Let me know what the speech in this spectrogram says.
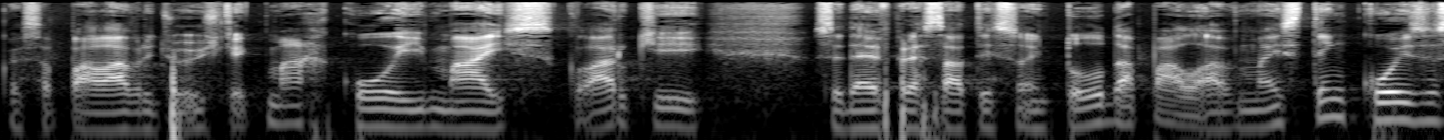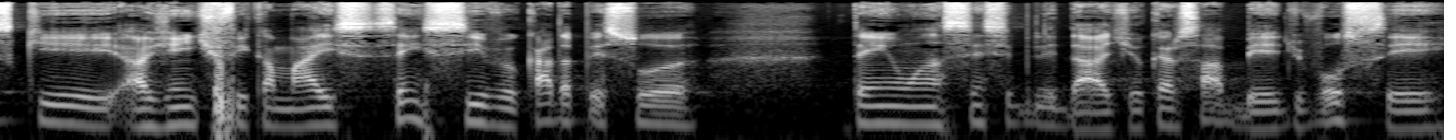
com essa palavra de hoje? O que, que marcou aí mais? Claro que você deve prestar atenção em toda a palavra, mas tem coisas que a gente fica mais sensível, cada pessoa tem uma sensibilidade. Eu quero saber de você,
